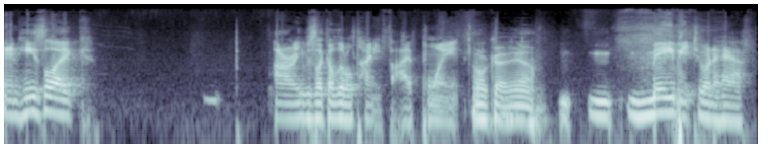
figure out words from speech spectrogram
and he's like, I don't know, he was like a little tiny five point, Okay. Yeah. maybe two and a half.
